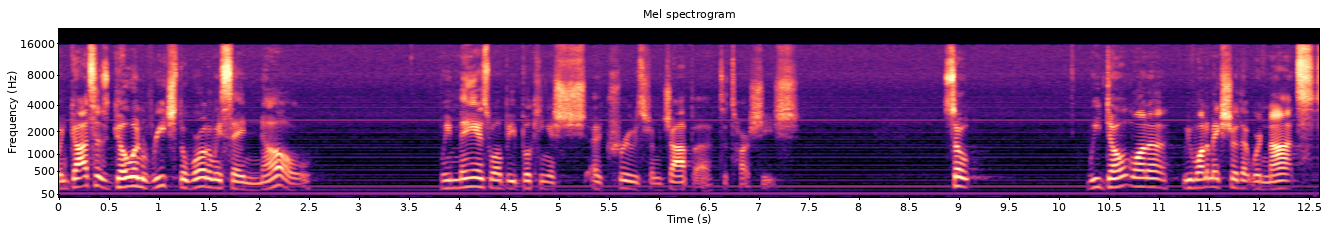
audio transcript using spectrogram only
When God says, go and reach the world, and we say no, we may as well be booking a, sh- a cruise from Joppa to Tarshish. So, we don't want to, we want to make sure that we're not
